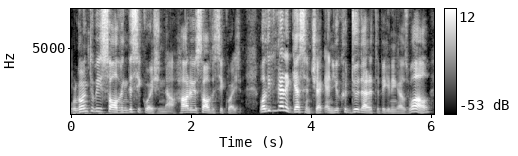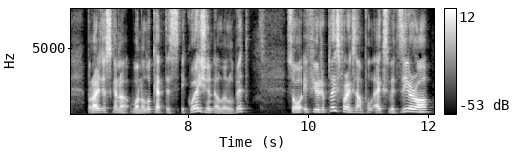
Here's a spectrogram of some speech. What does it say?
we're going to be solving this equation now. How do you solve this equation? Well, you can kind of guess and check, and you could do that at the beginning as well, but I just gonna want to look at this equation a little bit. So if you replace, for example, x with 0,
